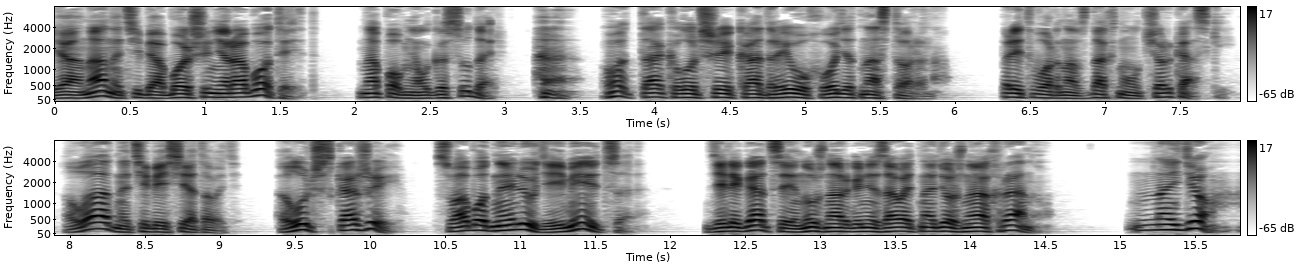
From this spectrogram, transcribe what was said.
и она на тебя больше не работает, напомнил государь. Ха, вот так лучшие кадры уходят на сторону притворно вздохнул Черкасский. «Ладно тебе сетовать. Лучше скажи, свободные люди имеются? Делегации нужно организовать надежную охрану». Найдем.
